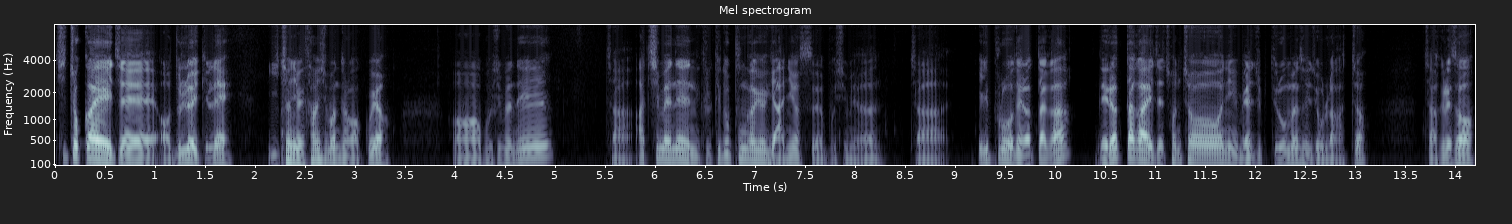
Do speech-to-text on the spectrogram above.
시초가에 이제 어, 눌려 있길래 2,230원 들어갔고요. 어, 보시면은 자, 아침에는 그렇게 높은 가격이 아니었어요. 보시면 자, 1% 내렸다가 내렸다가 이제 천천히 매집 들어오면서 이제 올라갔죠. 자, 그래서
